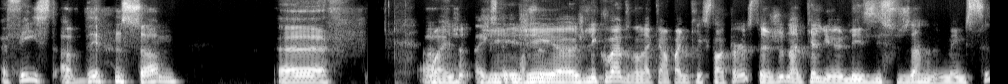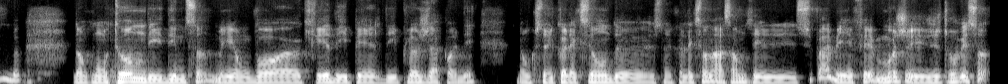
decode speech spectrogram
A Feast of Dim Sum. Euh, ah, ouais, euh, je l'ai couvert durant la campagne Kickstarter. C'est un jeu dans lequel il y a un Lazy Suzanne, le même style. Donc, on tourne des dim sum, mais on va euh, créer des, des plats japonais. Donc, c'est une collection de, c'est une collection d'ensemble. C'est super bien fait. Moi, j'ai trouvé ça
